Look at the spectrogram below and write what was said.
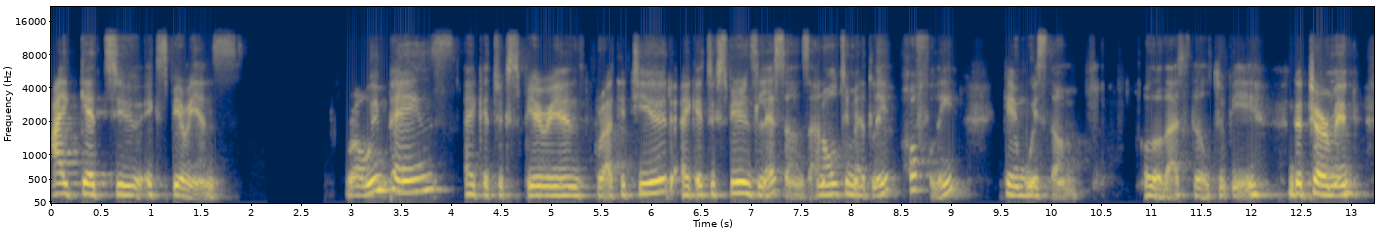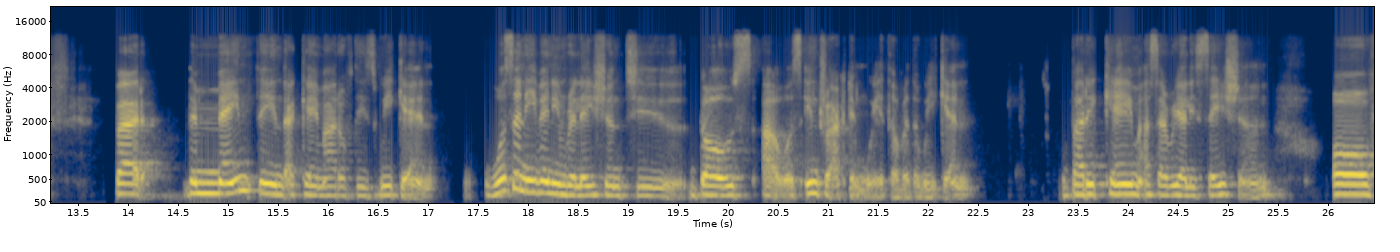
I get to experience growing pains. I get to experience gratitude. I get to experience lessons, and ultimately, hopefully, gain wisdom. Although that's still to be determined. But the main thing that came out of this weekend wasn't even in relation to those I was interacting with over the weekend, but it came as a realization of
